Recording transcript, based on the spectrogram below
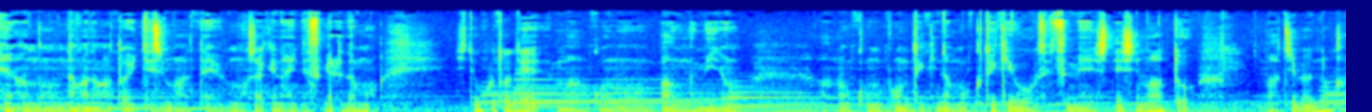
あの長々と言ってしまって申し訳ないんですけれども一言で、まあ、この番組のあの根本的な目的を説明してしまうと、まあ、自分の考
